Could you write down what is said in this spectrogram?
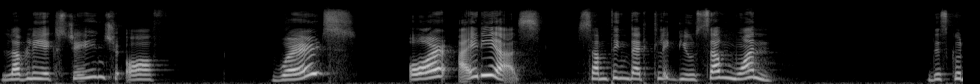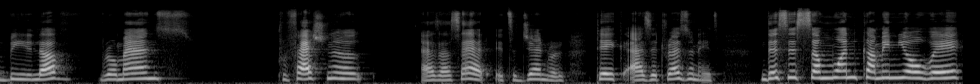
Lovely exchange of words or ideas. Something that clicked you, someone. This could be love, romance, professional, as I said, it's a general. Take as it resonates. This is someone coming your way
